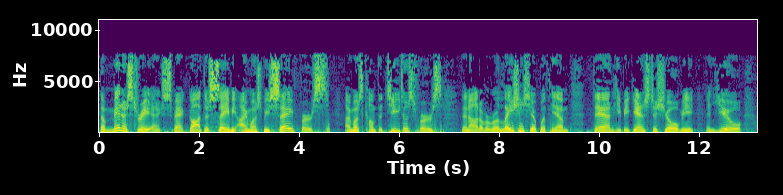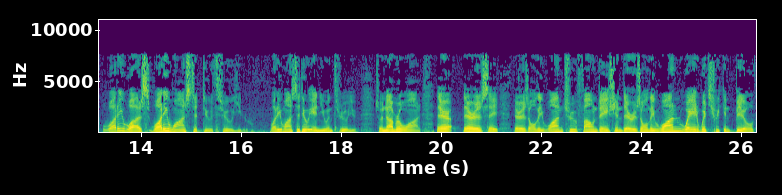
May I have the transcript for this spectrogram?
the ministry and expect God to save me. I must be saved first. I must come to Jesus first then out of a relationship with Him, then He begins to show me and you what He was, what He wants to do through you, what He wants to do in you and through you. So number one, there, there is a, there is only one true foundation. There is only one way in which we can build,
